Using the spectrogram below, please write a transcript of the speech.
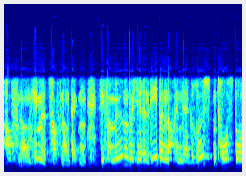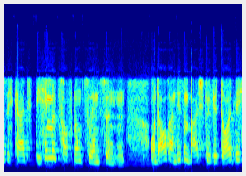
Hoffnung, Himmelshoffnung wecken. Sie vermögen durch ihre Liebe noch in der größten Trostlosigkeit die Himmelshoffnung zu entzünden. Und auch an diesem Beispiel wird deutlich,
